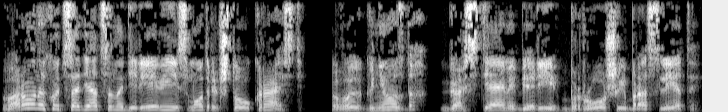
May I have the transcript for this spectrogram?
Вороны хоть садятся на деревья и смотрят, что украсть. В их гнездах горстями бери броши и браслеты,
